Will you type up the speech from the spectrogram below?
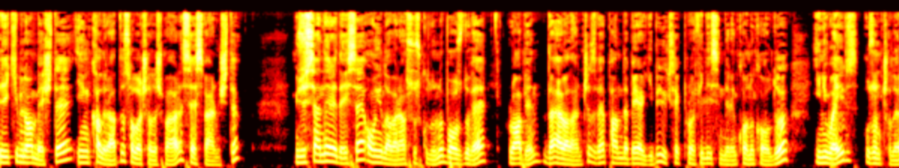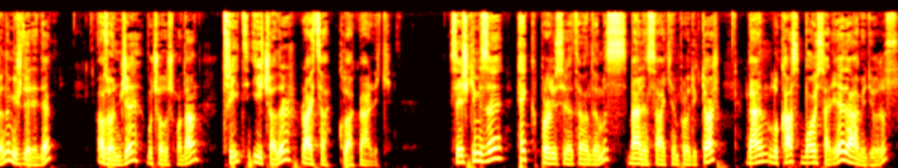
ve 2015'te In Color adlı solo çalışmalara ses vermişti. Müzisyenlere de ise 10 yıla varan suskunluğunu bozdu ve Robin, The Avalanches ve Panda Bear gibi yüksek profili isimlerin konuk olduğu In Waves uzun çalarını müjdeledi. Az önce bu çalışmadan Treat Each Other Right'a kulak verdik. Seçkimize Hack projesiyle tanıdığımız Berlin sakin prodüktör Ben Lucas Boyser ile devam ediyoruz.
